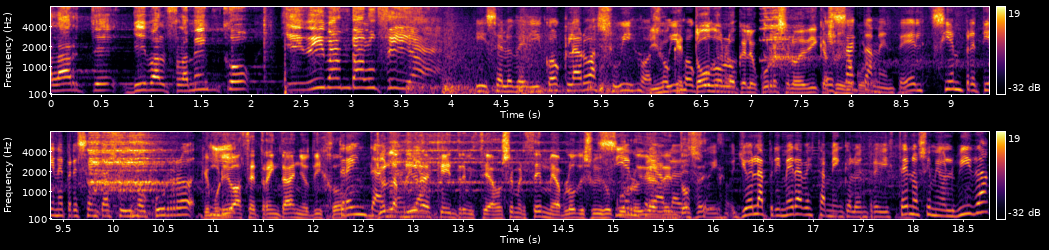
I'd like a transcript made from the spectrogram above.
el arte, viva el flamenco y viva Andalucía. Y se lo dedicó, claro, a su hijo. A Dijo su que hijo todo Curro. lo que le ocurre se lo dedica a su hijo. Exactamente, él siempre tiene presente a su hijo Curro. Que murió hace 30 años, dijo. 30 Yo la años primera ya. vez que entrevisté a José Merced me habló de su hijo Curro y desde habla entonces de su hijo. Yo la primera vez también que lo entrevisté, no se me olvida,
